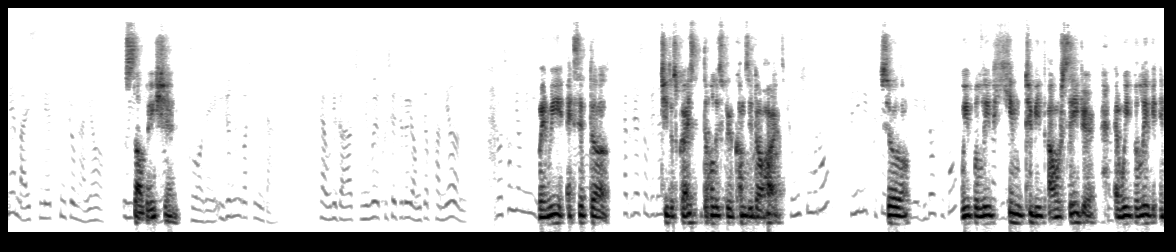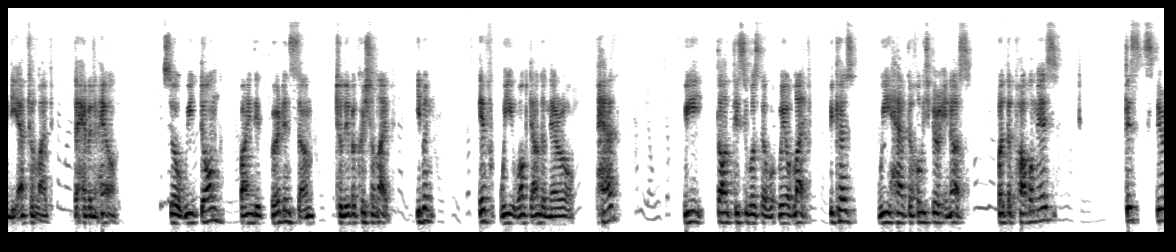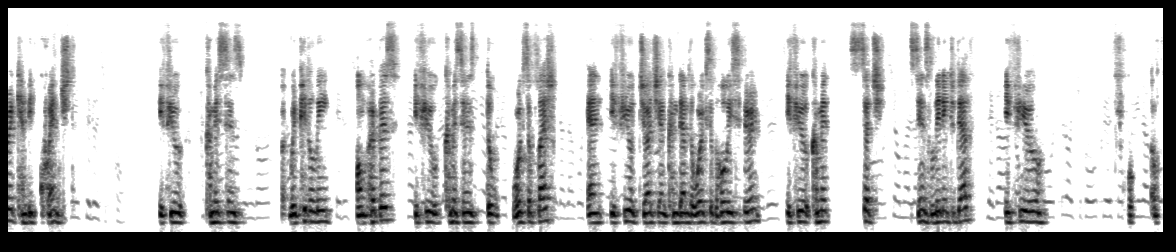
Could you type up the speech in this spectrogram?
salvation. When we accept the Jesus Christ, the Holy Spirit comes into our heart. So we believe Him to be our Savior, and we believe in the afterlife, the heaven and hell. So we don't find it burdensome to live a Christian life. Even if we walk down the narrow path, we thought this was the way of life because we have the Holy Spirit in us. But the problem is, this spirit can be quenched. If you commit sins repeatedly on purpose, if you commit sins the works of flesh, and if you judge and condemn the works of the Holy Spirit, if you commit such sins leading to death, if you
